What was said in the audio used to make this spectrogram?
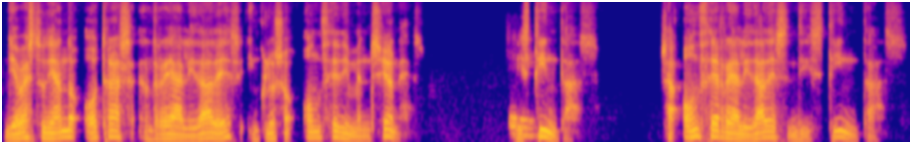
lleva estudiando otras realidades, incluso 11 dimensiones sí. distintas. O sea, 11 realidades distintas,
